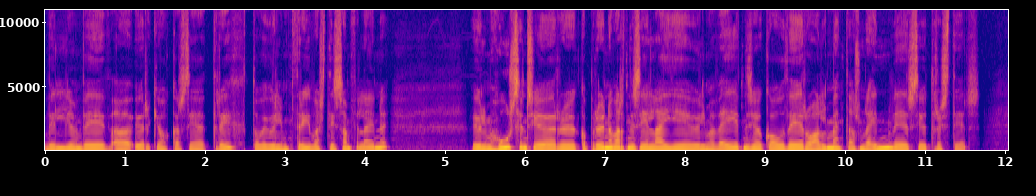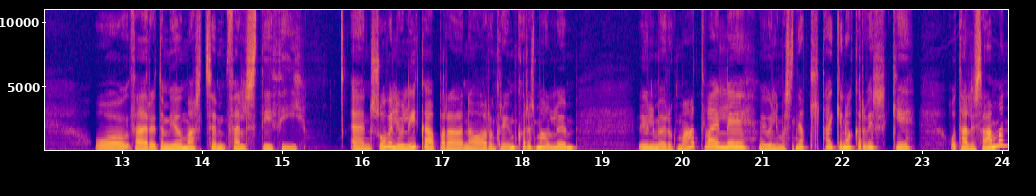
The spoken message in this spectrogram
viljum við að öryggi okkar sé tryggt og við viljum þrýfast í samfélaginu. Við viljum að húsin séu örygg og brunavarnir séu lægi, við viljum að veginni séu góðir og almennt að svona innviðir séu tröstir. Og það er auðvitað mjög margt sem fælst í því. En svo viljum við líka bara ná árangri umhverfismálum, við viljum örygg matvæli, við viljum að snjalltækin okkar virki og tali saman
